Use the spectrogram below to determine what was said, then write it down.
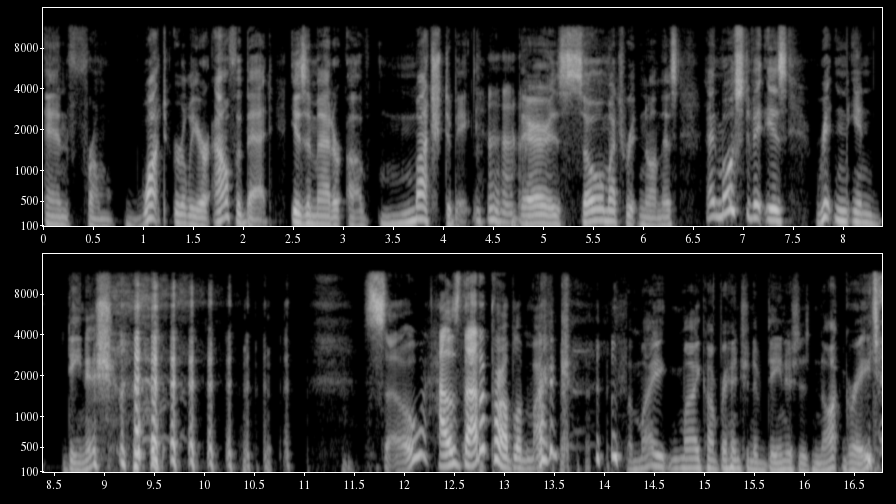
and from what earlier alphabet is a matter of much debate. there is so much written on this, and most of it is written in Danish. So, how's that a problem, Mark? My my comprehension of Danish is not great.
